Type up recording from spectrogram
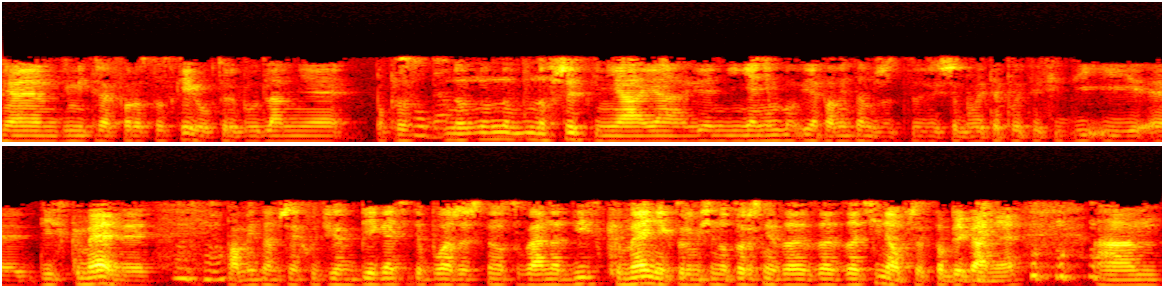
miałem Dimitra Chworostowskiego, który był dla mnie po prostu, no, no, no, no wszystkim. Ja, ja, ja, ja, nie, ja pamiętam, że jeszcze były te płyty CD i e, Discmany. Mhm. Pamiętam, że chodziłem biegać i to była rzecz, którą słuchałem na Discmanie, który mi się notorycznie za, za, zacinał przez to bieganie. Um,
